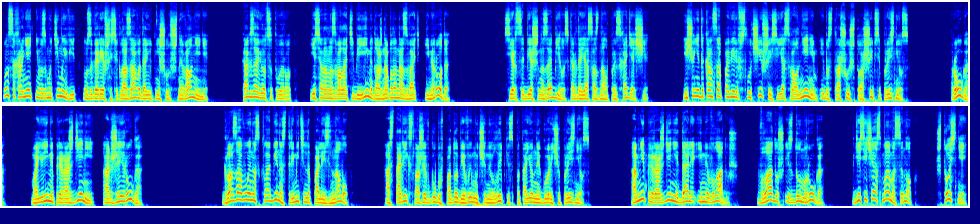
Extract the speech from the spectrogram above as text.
Он сохраняет невозмутимый вид, но загоревшиеся глаза выдают нешуточное волнение. Как зовется твой род? Если она назвала тебе имя, должна была назвать имя рода. Сердце бешено забилось, когда я осознал происходящее. Еще не до конца поверив в случившееся, я с волнением, ибо страшусь, что ошибся, произнес. «Руга. Мое имя при рождении – Аджей Руга». Глаза воина Склобина стремительно полезли на лоб. А старик, сложив губы в подобие вымученной улыбки, с потаенной горечью произнес. «А мне при рождении дали имя Владуш. Владуш из дома Руга. Где сейчас мама, сынок? Что с ней?»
